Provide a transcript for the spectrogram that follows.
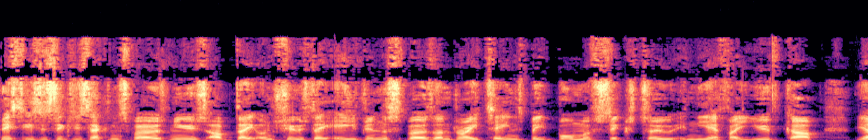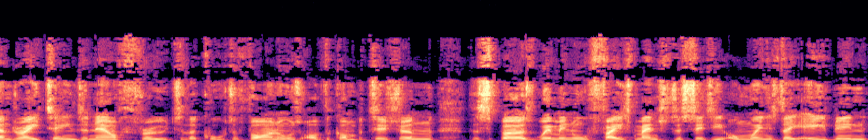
This is the 60 second Spurs news update on Tuesday evening. The Spurs under 18s beat Bournemouth 6-2 in the FA Youth Cup. The under 18s are now through to the quarter-finals of the competition. The Spurs women will face Manchester City on Wednesday evening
